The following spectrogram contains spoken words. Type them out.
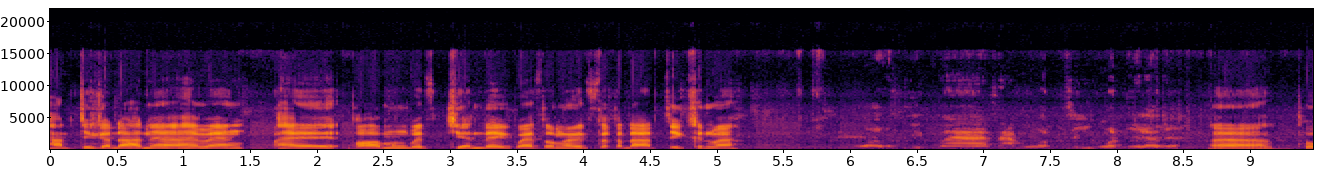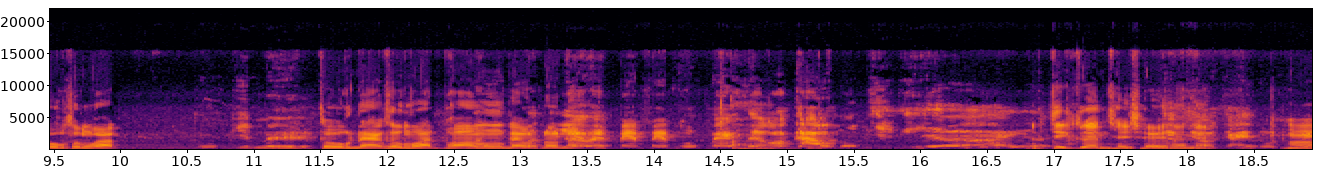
หัดจิกกระดาษเนี่ยให้แม่งให้พ่อมึงไปเขียนเลขไปตรงไหนกระดาษจิกขึ้นมาโอ้ยมันติดมาสามงวดสี่งวดนี่แล้วเนี่ยเออถูกทุกงวด ถูกกินเลยถูกแดกทุกงวดพ่อมึงแดกโดนแดแล้กวให้แปดแปดหกแป้งเสือออกเก้าหกอีกเย้ยจิกเล่นเฉยๆนั่นเดียน่ะวจะให้โดนหืม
